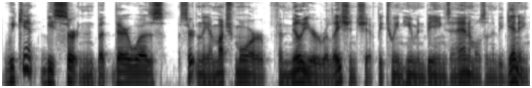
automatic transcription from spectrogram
We can't be certain, but there was certainly a much more familiar relationship between human beings and animals in the beginning.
